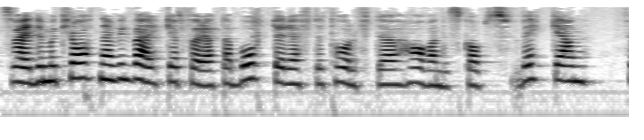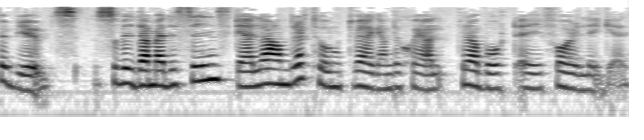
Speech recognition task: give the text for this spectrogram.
Sverigedemokraterna vill verka för att aborter efter 12 havandeskapsveckan förbjuds såvida medicinska eller andra tungt vägande skäl för abort ej föreligger.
